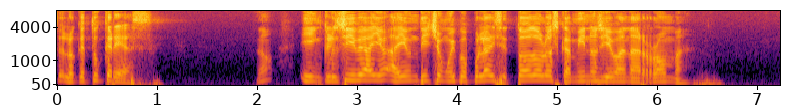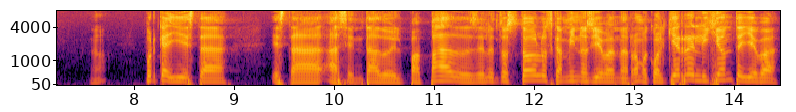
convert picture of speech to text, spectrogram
lo que tú creas. ¿no? Inclusive hay, un dicho muy popular, dice, todos los caminos llevan a Roma. ¿no? Porque allí está, está asentado el papado. Entonces todos los caminos llevan a Roma. Cualquier religión te lleva,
